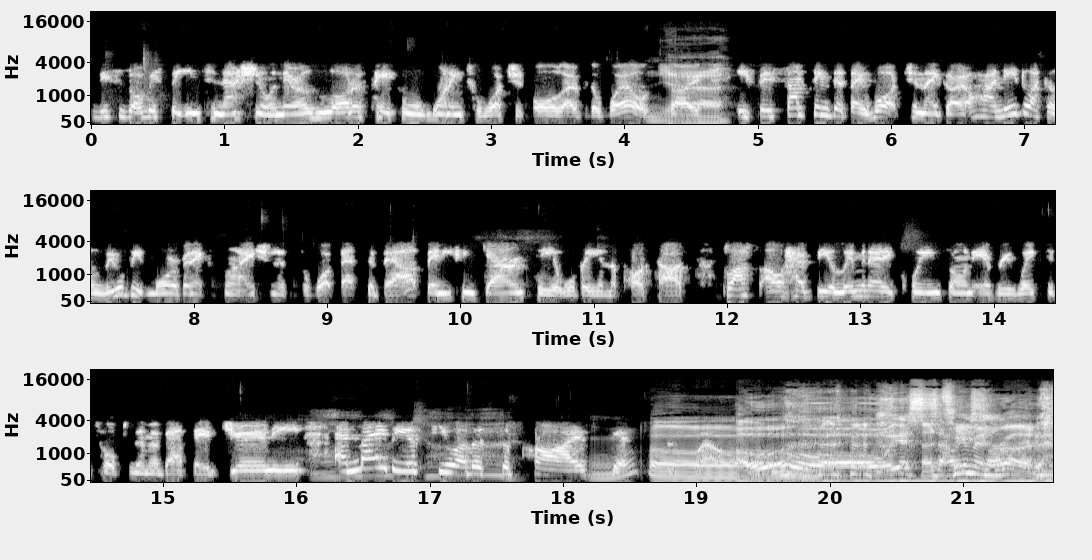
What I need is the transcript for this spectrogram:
this is obviously international and there are a lot of people wanting to watch it all over the world. Yeah. So if there's something that they watch and they go, oh, I need like a little bit more of an explanation as to what that's about, then you can guarantee it will be in the podcast. Plus, I'll have the eliminated queens on every week to talk to them about their journey oh and maybe a few other surprise guests as well. Oh, we are A so Tim and Rod.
